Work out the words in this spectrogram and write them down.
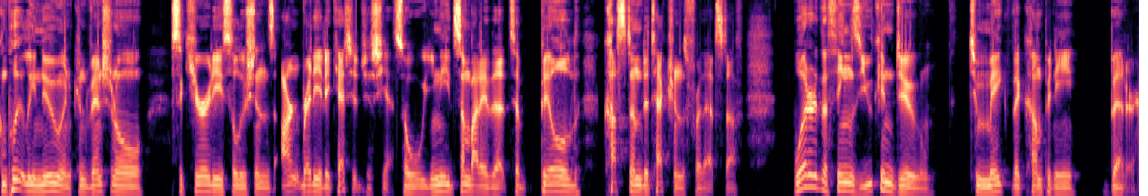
completely new and conventional security solutions aren't ready to catch it just yet. So you need somebody that to build custom detections for that stuff. What are the things you can do to make the company better?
